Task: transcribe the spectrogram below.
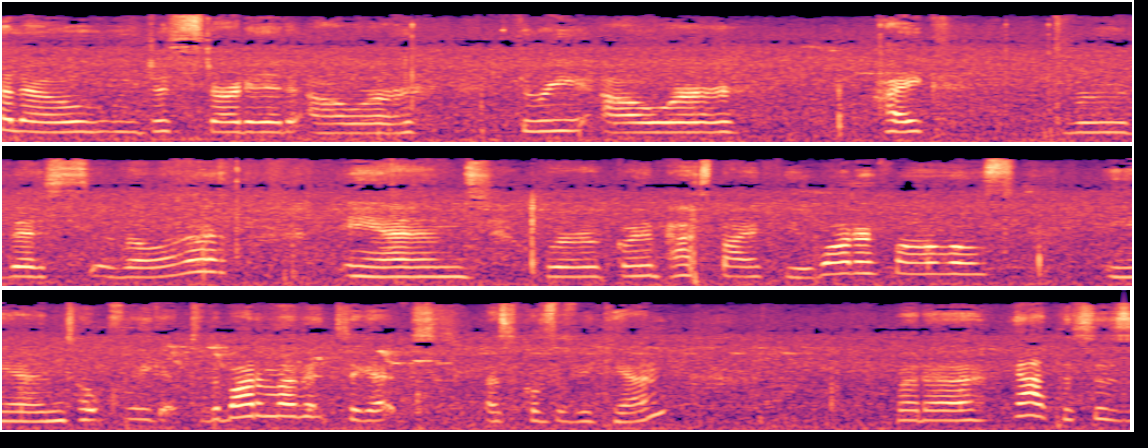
Hello, we just started our three hour hike through this villa and we're going to pass by a few waterfalls and hopefully get to the bottom of it to get as close as we can. But uh, yeah, this is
